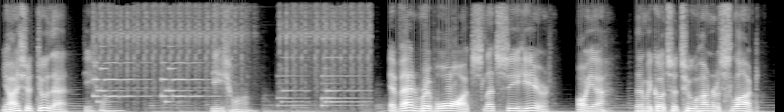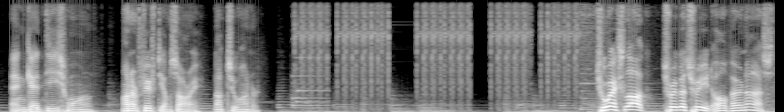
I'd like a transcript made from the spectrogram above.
Yeah, I should do that. This one. This one. Event rewards. Let's see here. Oh yeah. Then we go to 200 slot and get this one. 150, I'm sorry. Not 200. 2x lock. Trick or treat. Oh, very nice.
